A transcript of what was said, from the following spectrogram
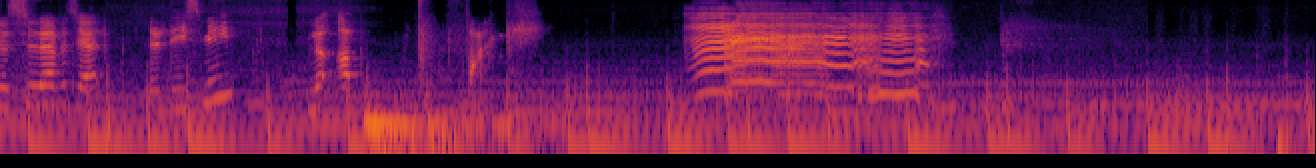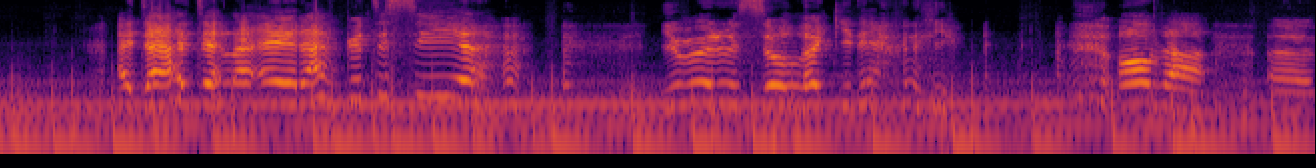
I, I still should have a jet. Release me? No, up. Fuck. I died, hey Raf, good to see you. You were so lucky there. Hold on. Uh,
